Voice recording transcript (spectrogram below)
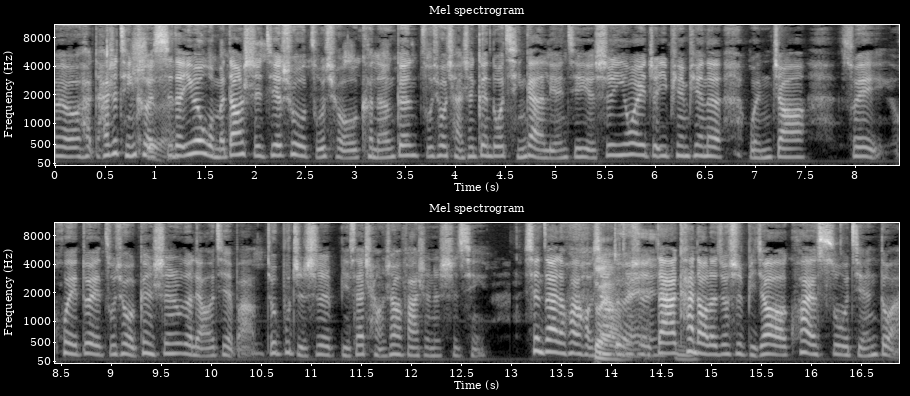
对，还还是挺可惜的，因为我们当时接触足球，可能跟足球产生更多情感的连接，也是因为这一篇篇的文章，所以会对足球有更深入的了解吧，就不只是比赛场上发生的事情。现在的话，好像就是大家看到的，就是比较快速、简短，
